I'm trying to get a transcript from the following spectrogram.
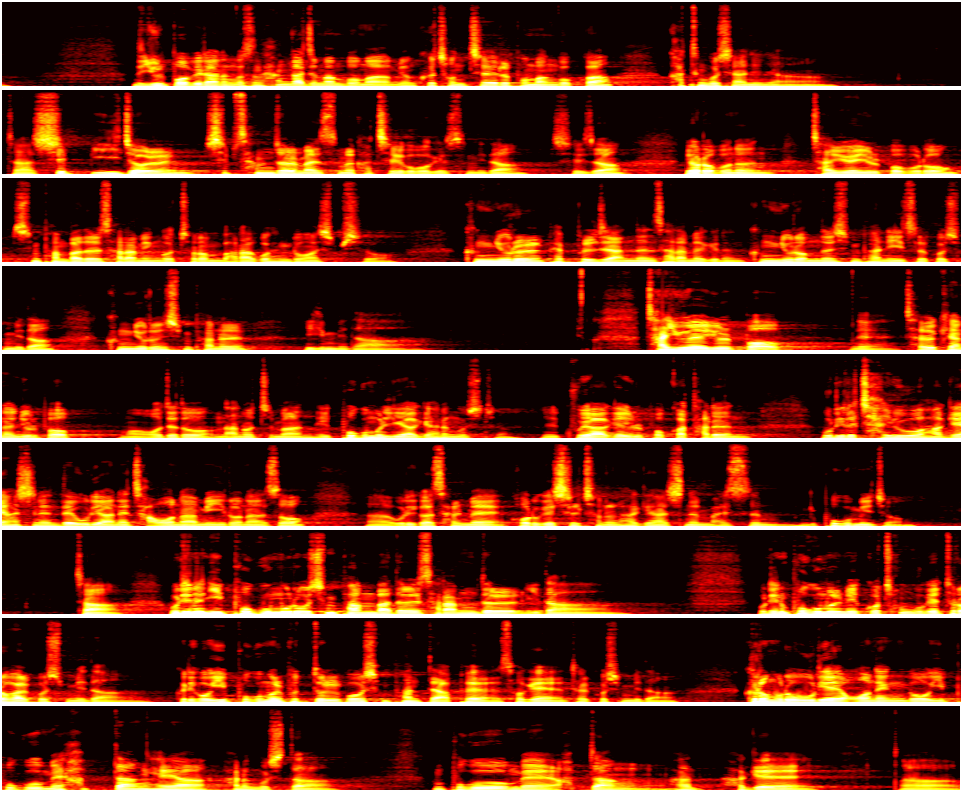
근데 율법이라는 것은 한 가지만 범하면 그 전체를 범한 것과 같은 것이 아니냐. 자, 12절, 13절 말씀을 같이 읽어보겠습니다. 시작. 여러분은 자유의 율법으로 심판받을 사람인 것처럼 말하고 행동하십시오. 극률을 베풀지 않는 사람에게는 극률 없는 심판이 있을 것입니다. 극률은 심판을 이깁니다. 자유의 율법, 네, 자유케 하는 율법 뭐 어제도 나눴지만 이 복음을 이야기하는 것이죠. 이 구약의 율법과 다른 우리를 자유하게 하시는데 우리 안에 자원함이 일어나서 아, 우리가 삶의 거룩의 실천을 하게 하시는 말씀, 복음이죠. 자, 우리는 이 복음으로 심판받을 사람들이다. 우리는 복음을 믿고 천국에 들어갈 것입니다. 그리고 이 복음을 붙들고 심판대 앞에 서게 될 것입니다. 그러므로 우리의 언행도 이 복음에 합당해야 하는 것이다. 복음에 합당하게 아,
